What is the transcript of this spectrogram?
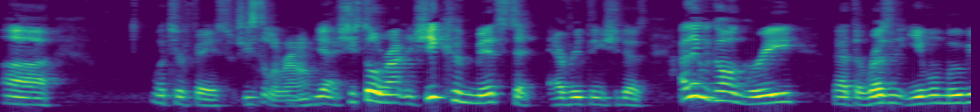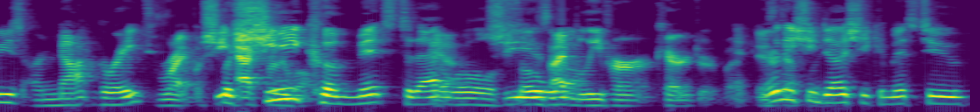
uh, what's her face? She's still around. Yeah, she's still around, and she commits to everything she does. I think we can all agree that the Resident Evil movies are not great, Right, but she but she will. commits to that Yeah, role She so is, I believe, her character. But everything she does, she commits to.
